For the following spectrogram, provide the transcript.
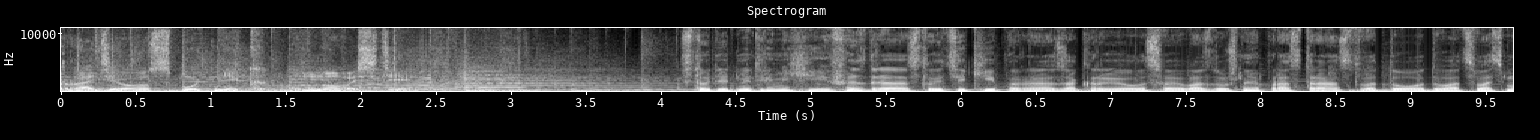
Радио «Спутник». Новости. Студия Дмитрий Михеев. Здравствуйте. Кипр закрыл свое воздушное пространство до 28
